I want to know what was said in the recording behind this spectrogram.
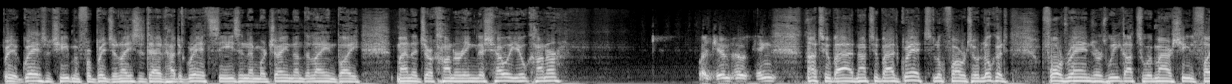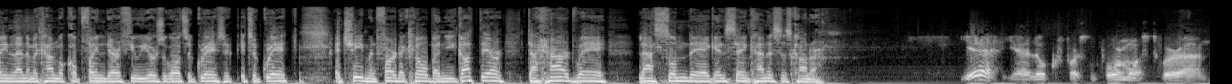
Great achievement for Bridge United. They've had a great season and we're joined on the line by manager Connor English. How are you, Conor? Well, Jim, how's things? Not too bad, not too bad. Great to look forward to. Look at Fort Rangers. We got to a Maher final and a McCalmont Cup final there a few years ago. It's a great, it's a great achievement for the club. And you got there the hard way last Sunday against St. Canice's, Connor. Yeah, yeah. Look, first and foremost, we're um,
